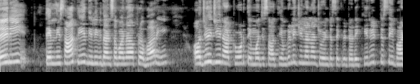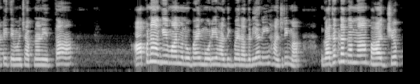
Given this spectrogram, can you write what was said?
લહેરી, તેમની સાથે દિલ્હી વિધાનસભાના પ્રભારી અજયજી રાઠોડ તેમજ સાથે અમરેલી જિલ્લાના જોઈન્ટ સેક્રેટરી કિરીટસિંહ ભાટી તેમજ આપના નેતા આપના આગેવાન મનુભાઈ મોરી, હાર્દિકભાઈ રાદડિયાની હાજરીમાં ગાધકડા ગામના ભાજપ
